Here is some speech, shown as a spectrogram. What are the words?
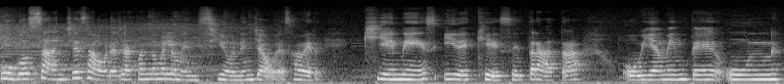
Hugo Sánchez. Ahora ya cuando me lo mencionen ya voy a saber quién es y de qué se trata. Obviamente un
